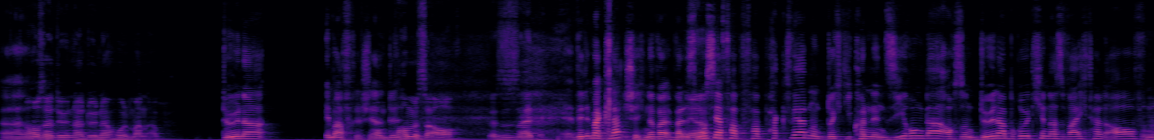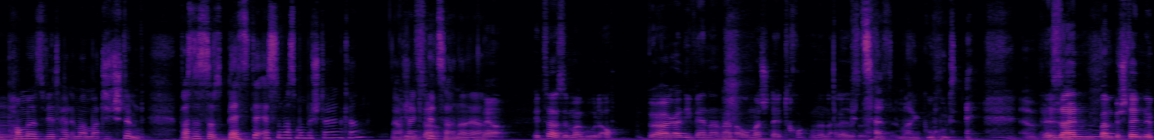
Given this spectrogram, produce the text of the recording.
Ähm, Außer Döner, Döner holt man ab. Döner immer frisch, ja. Und Pommes auch. Das ist halt wird immer klatschig, ne? weil, weil es ja. muss ja ver verpackt werden und durch die Kondensierung da, auch so ein Dönerbrötchen, das weicht halt auf mhm. und Pommes wird halt immer matschig. Stimmt. Was ist das beste Essen, was man bestellen kann? Ja, wahrscheinlich Pizza, Pizza ne? Ja. ja. Pizza ist immer gut. Auch Burger, die werden dann halt auch mal schnell trocken und alles. Pizza ist immer gut. ey. Es sei denn, man bestellt eine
